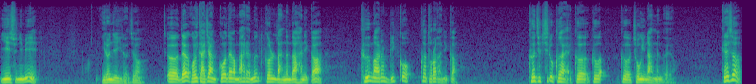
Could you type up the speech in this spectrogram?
예수님이 이런 얘기를 하죠. 어, 내가 거기 가지 않고 내가 말하면 그걸 낳는다 하니까 그 말을 믿고 그가 돌아가니까 그 즉시로 그, 그, 그, 그 종이 낳는 거예요. 그래서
